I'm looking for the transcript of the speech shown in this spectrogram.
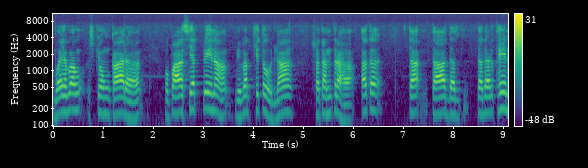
वयवोंकार उपास्यत्वेन विवक्षितो न स्वतंत्र अत तदर्थेन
